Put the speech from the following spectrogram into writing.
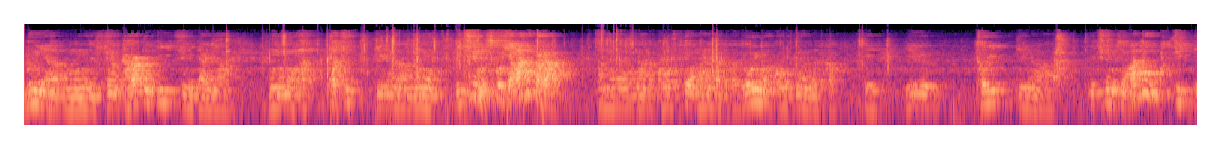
分野のものです。つまり科学技術みたいなものの発達っていうようなものを、いつでも少し後からあの、なんか幸福とは何かとか、どういうのが幸福なんだとかっていう問いっていうのは、いつでもその後をくっついて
